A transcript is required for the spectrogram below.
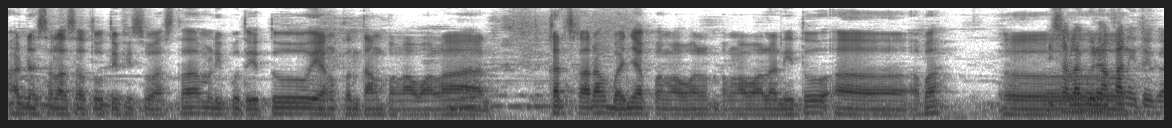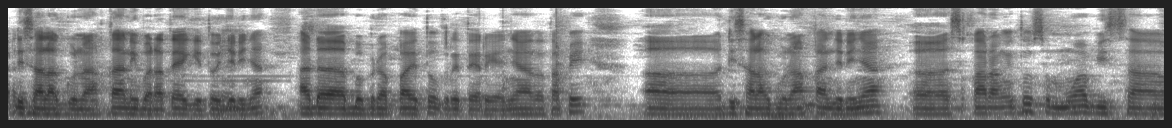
ada salah satu TV swasta meliput itu yang tentang pengawalan. Kan sekarang banyak pengawalan pengawalan itu eh, apa eh, Disalahgunakan itu ibaratnya. disalahgunakan ibaratnya gitu. Jadinya ada beberapa itu kriterianya tetapi eh, disalahgunakan. Jadinya eh, sekarang itu semua bisa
